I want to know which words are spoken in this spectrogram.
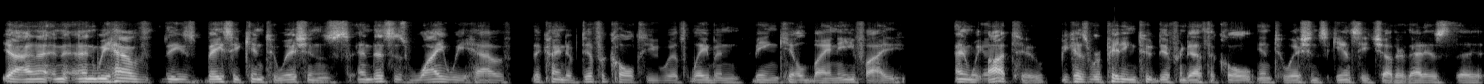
Yeah, and, and and we have these basic intuitions, and this is why we have the kind of difficulty with Laban being killed by Nephi, and we ought to, because we're pitting two different ethical intuitions against each other. That is the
